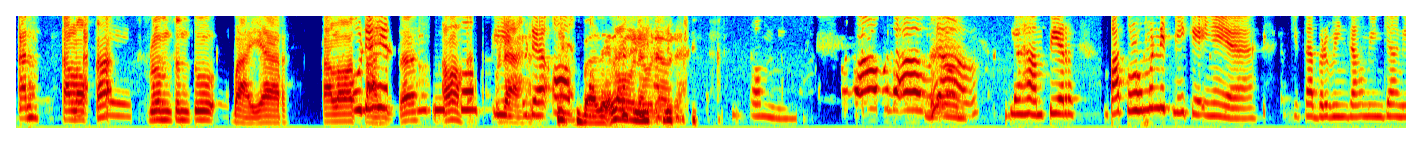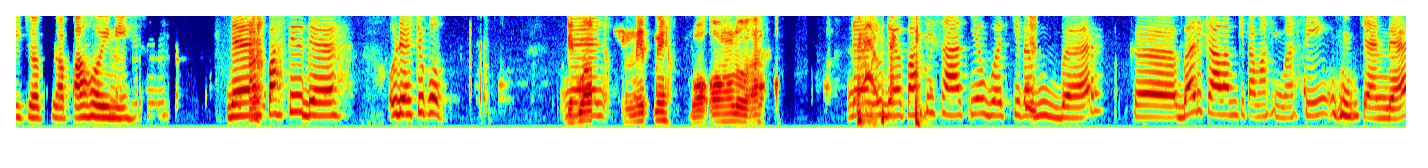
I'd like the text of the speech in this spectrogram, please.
Kan kalau Kak belum tentu bayar. Kalau Udah ya, tante, oh, Cukup. Iya, udah. udah. Oh, Balik oh, lagi. udah, udah, udah. Om nih. Udah, om, udah, udah. hampir 40 menit nih kayaknya ya. Kita berbincang-bincang di cuap-cuap ahoy nih. Dan pasti udah udah cukup. Di gua Dan menit nih, bohong lu. Ah, dan udah pasti saatnya buat kita bubar ke balik ke alam kita masing-masing, canda.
